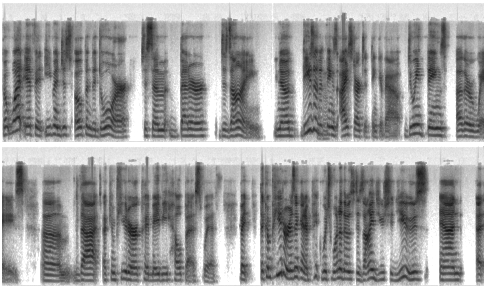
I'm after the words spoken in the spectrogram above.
But what if it even just opened the door to some better design? You know, these are the mm-hmm. things I start to think about doing things other ways um, that a computer could maybe help us with. But the computer isn't going to pick which one of those designs you should use and uh,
